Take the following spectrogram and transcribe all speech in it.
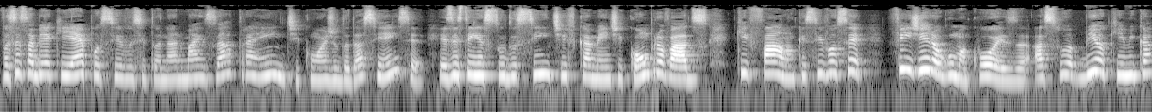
Você sabia que é possível se tornar mais atraente com a ajuda da ciência? Existem estudos cientificamente comprovados que falam que se você fingir alguma coisa, a sua bioquímica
